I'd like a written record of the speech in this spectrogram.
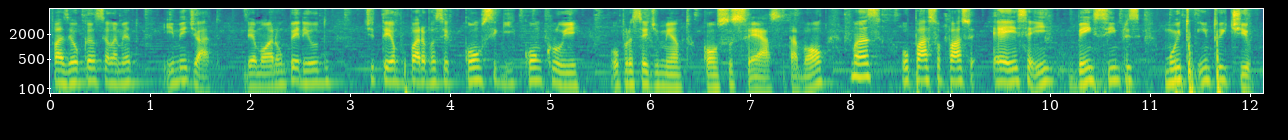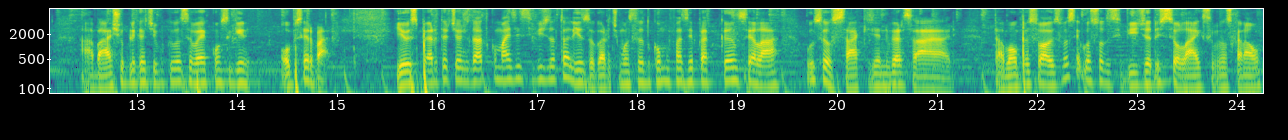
fazer o cancelamento imediato. Demora um período de tempo para você conseguir concluir o procedimento com sucesso, tá bom? Mas o passo a passo é esse aí, bem simples, muito intuitivo. Abaixe o aplicativo que você vai conseguir observar. E eu espero ter te ajudado com mais esse vídeo da Atualiza, agora te mostrando como fazer para cancelar o seu saque de aniversário. Tá bom, pessoal? E se você gostou desse vídeo, já deixe seu like, se inscreva no nosso canal.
